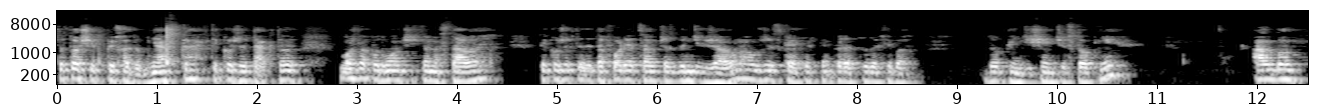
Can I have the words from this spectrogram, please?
to to się wpycha do gniazdka, tylko że tak, to można podłączyć to na stałe, tylko że wtedy ta folia cały czas będzie grzała, ona uzyska jakąś temperaturę chyba do 50 stopni, albo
